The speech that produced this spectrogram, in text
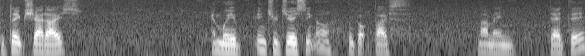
the deep shadows and we're introducing, oh, we've got both mum and dad there,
